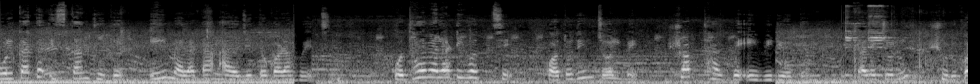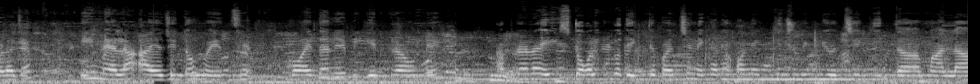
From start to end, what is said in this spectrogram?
কলকাতা ইস্কান থেকে এই মেলাটা আয়োজিত করা হয়েছে। কোথায় মেলাটি হচ্ছে, কতদিন চলবে, সব থাকবে এই ভিডিওতে। তাহলে চলুন শুরু করা যাক। এই মেলা আয়োজিত হয়েছে ময়দানের ব্রিগেড গ্রাউন্ডে আপনারা এই স্টলগুলো দেখতে পাচ্ছেন। এখানে অনেক কিছু বিক্রি হচ্ছে। গীতা, মালা,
